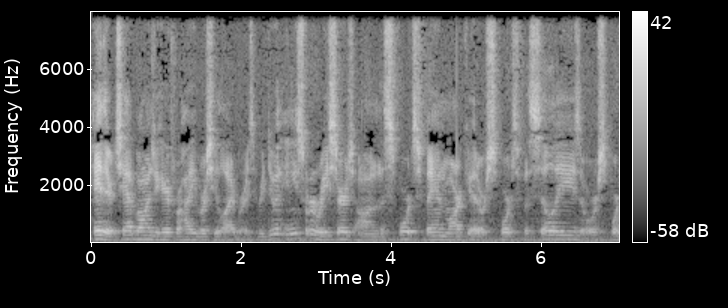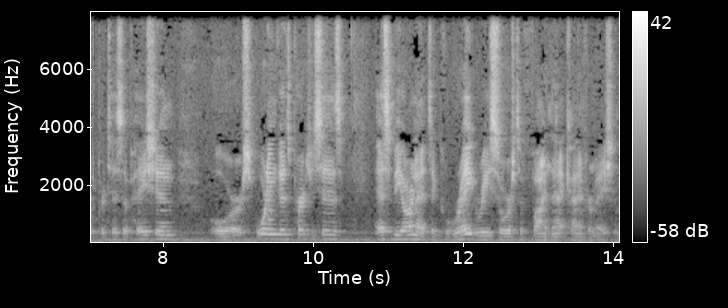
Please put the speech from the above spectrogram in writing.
Hey there, Chad Bonner here for Ohio University Libraries. If you're doing any sort of research on the sports fan market or sports facilities or sports participation or sporting goods purchases, SBRNet is a great resource to find that kind of information.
